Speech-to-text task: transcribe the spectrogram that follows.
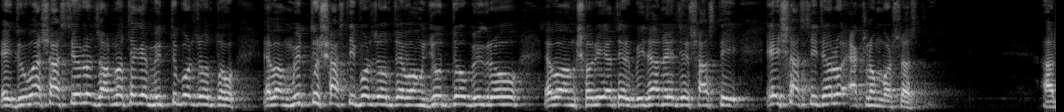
এই দুবার শাস্তি হলো জন্ম থেকে মৃত্যু পর্যন্ত এবং মৃত্যু শাস্তি পর্যন্ত এবং যুদ্ধ, বিগ্রহ এবং শরীয়তের বিধানের যে শাস্তি, এই শাস্তিটা হলো এক নম্বর শাস্তি। আর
